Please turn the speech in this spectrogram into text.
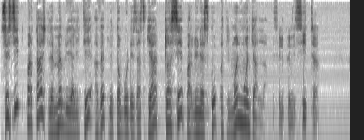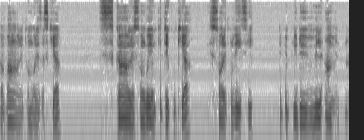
Ce site partage les mêmes réalités avec le tombeau des Askia, classé par l'UNESCO patrimoine mondial. C'est le premier site avant le tombeau des Askia. Quand les Songoï ont quitté Koukia, ils se sont retrouvés ici depuis plus de 1000 ans maintenant.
